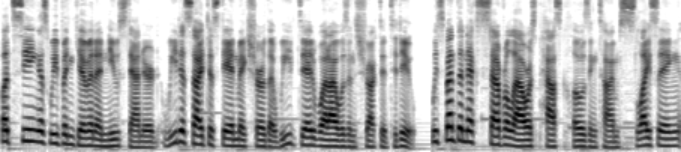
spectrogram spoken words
But seeing as we've been given a new standard, we decide to stay and make sure that we did what I was instructed to do. We spent the next several hours past closing time slicing,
